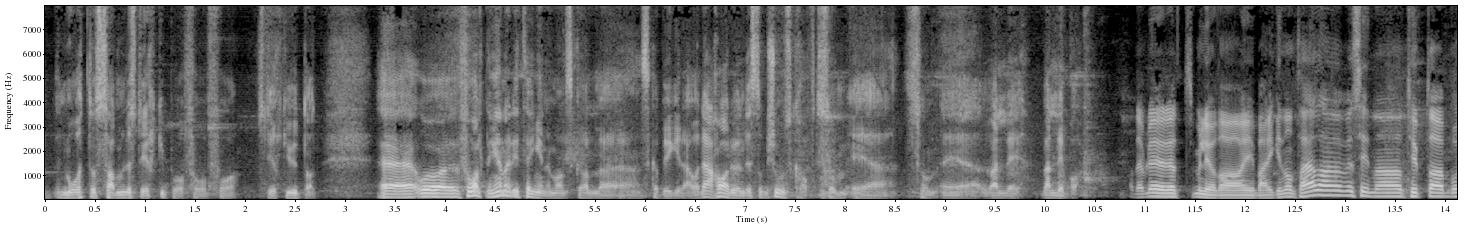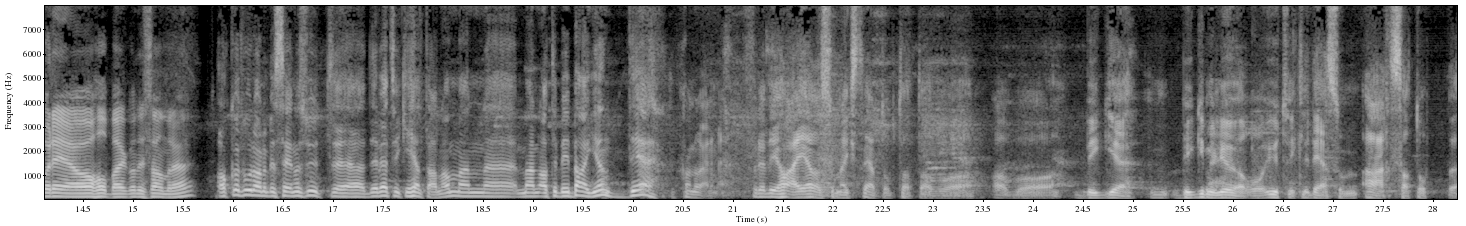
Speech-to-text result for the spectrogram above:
en, måte å samle styrke på for å få styrke utad. Eh, og forvaltning er en av de tingene man skal, eh, skal, bygge der. Og der har du en distribusjonskraft som er, som er veldig, veldig bra. Det blir et miljø da i Bergen, antar jeg, da, ved siden av typ da Borea og Holberg og disse andre? Akkurat hvordan det blir seende ut, eh, det vet vi ikke helt ennå. Men, men, at det blir Bergen, det kan du regne med. Fordi vi har eiere som er ekstremt opptatt av å, av å bygge, bygge, miljøer og utvikle det som er satt opp,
